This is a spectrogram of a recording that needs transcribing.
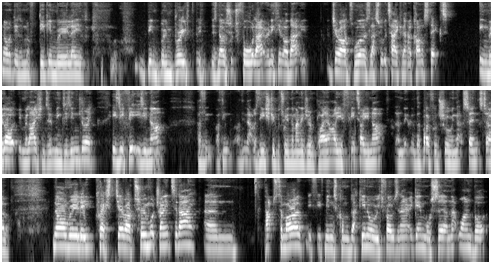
no one did enough digging really. Been been briefed. There's no such fallout or anything like that. Gerrard's words last week were taken out of context in, in relation to Mings' injury. Is he fit? Is he not? Mm. I think I think I think that was the issue between the manager and player. Are you fit? Are you not? And they're both unsure in that sense. So no one really pressed Gerrard too much on it today. Um, perhaps tomorrow, if, if Mings comes back in or he's frozen out again, we'll see on that one. But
